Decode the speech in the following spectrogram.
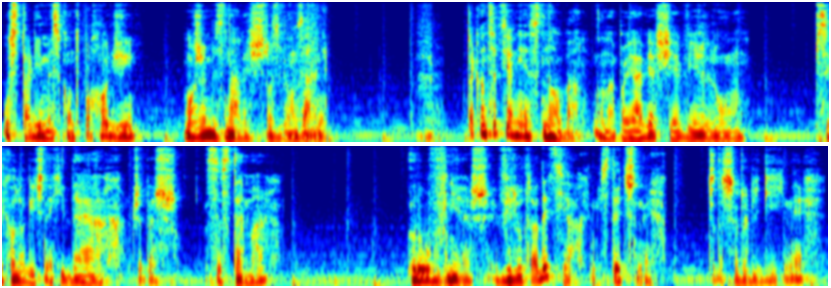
ustalimy skąd pochodzi, możemy znaleźć rozwiązanie. Ta koncepcja nie jest nowa. Ona pojawia się w wielu psychologicznych ideach czy też systemach, również w wielu tradycjach mistycznych czy też religijnych.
